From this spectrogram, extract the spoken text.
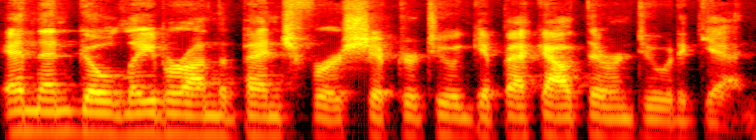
and then go labor on the bench for a shift or two and get back out there and do it again.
